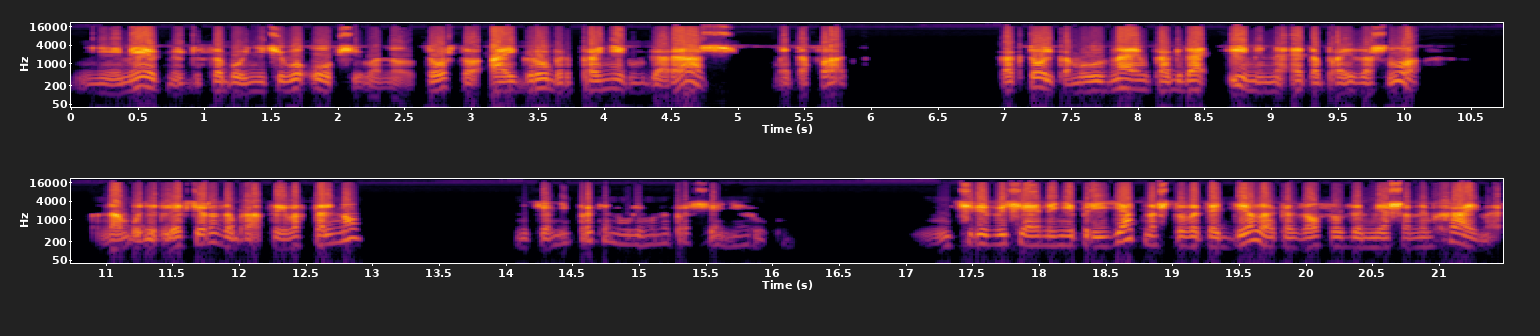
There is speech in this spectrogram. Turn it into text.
не имеют между собой ничего общего, но то, что Айгрубер проник в гараж, это факт. Как только мы узнаем, когда именно это произошло, нам будет легче разобраться и в остальном. Начальник протянул ему на прощание руку. Чрезвычайно неприятно, что в это дело оказался замешанным Хаймер.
